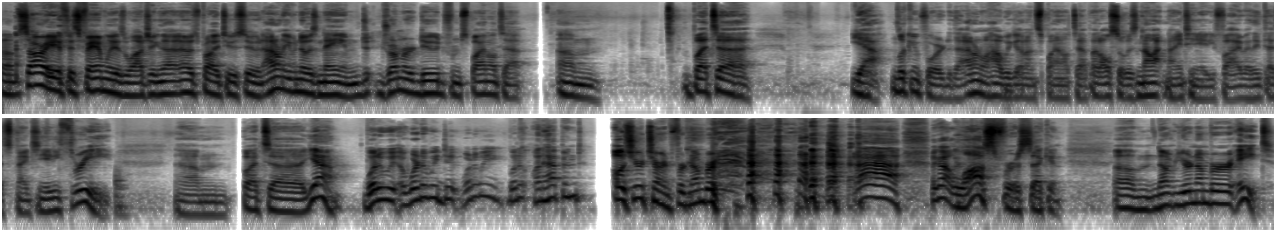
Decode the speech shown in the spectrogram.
Um, sorry if his family is watching. That that was probably too soon. I don't even know his name. D- drummer dude from Spinal Tap. Um, but uh, yeah, looking forward to that. I don't know how we got on Spinal Tap. That also is not 1985. I think that's 1983. Um, but uh, yeah, what do we? Where do we do? What do we? What what happened? Oh, it's your turn for number. I got lost for a second. Um, num- you're number eight.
